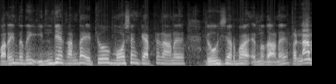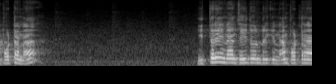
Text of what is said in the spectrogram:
പറയുന്നത് ഇന്ത്യ കണ്ട ഏറ്റവും മോശം ക്യാപ്റ്റൻ ആണ് രോഹിത് ശർമ്മ എന്നതാണ്. ഇത്രയും ഞാൻ ചെയ്തുകൊണ്ടിരിക്കുന്നു ഞാൻ പൊട്ടനാ?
